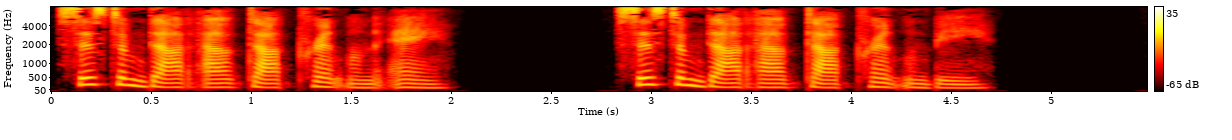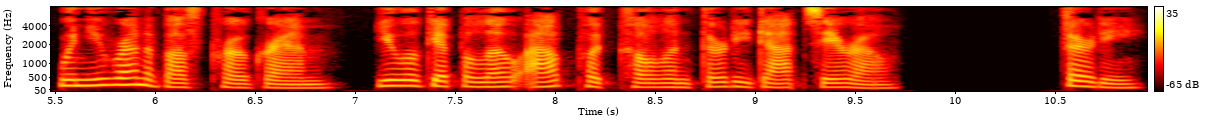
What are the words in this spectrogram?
System.out.println a. System.out.println b. When you run above program, you will get below output colon 30.0. 30.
